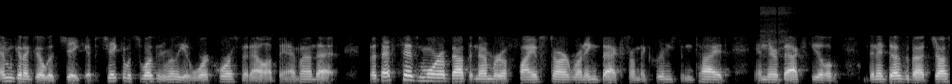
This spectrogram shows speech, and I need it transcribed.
I'm going to go with Jacobs. Jacobs wasn't really a workhorse at Alabama. That but that says more about the number of five-star running backs on the Crimson Tide in their backfield than it does about Josh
